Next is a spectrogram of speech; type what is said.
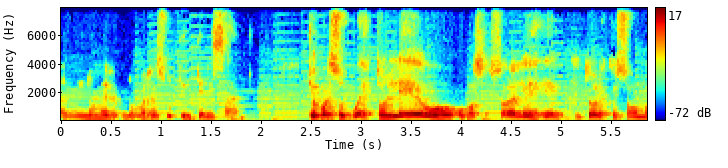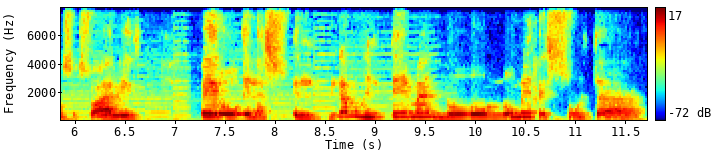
a mí no me, no me resulta interesante. Yo por supuesto leo homosexuales, eh, escritores que son homosexuales, pero el, el, digamos el tema no, no me resulta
